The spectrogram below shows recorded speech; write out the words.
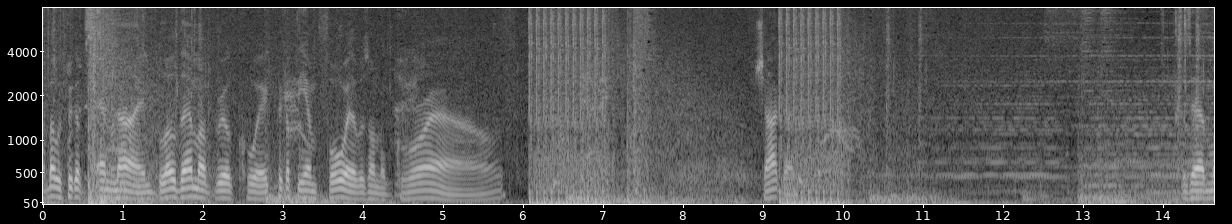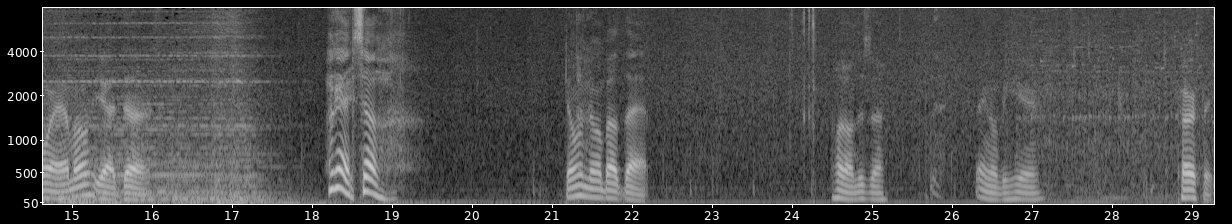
How about we pick up this M9, blow them up real quick, pick up the M4 that was on the ground. Shotgun. Does it have more ammo? Yeah, it does. Okay, so. Don't know about that. Hold on, there's a thing over here. Perfect.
